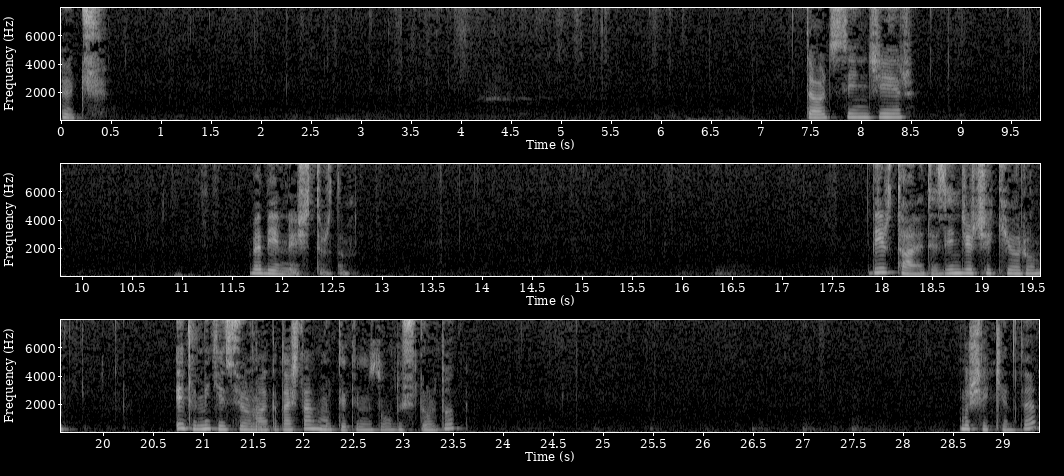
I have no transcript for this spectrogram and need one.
3 4 zincir ve birleştirdim. Bir tane de zincir çekiyorum. İpimi kesiyorum arkadaşlar. Motifimizi oluşturduk. Bu şekilde.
